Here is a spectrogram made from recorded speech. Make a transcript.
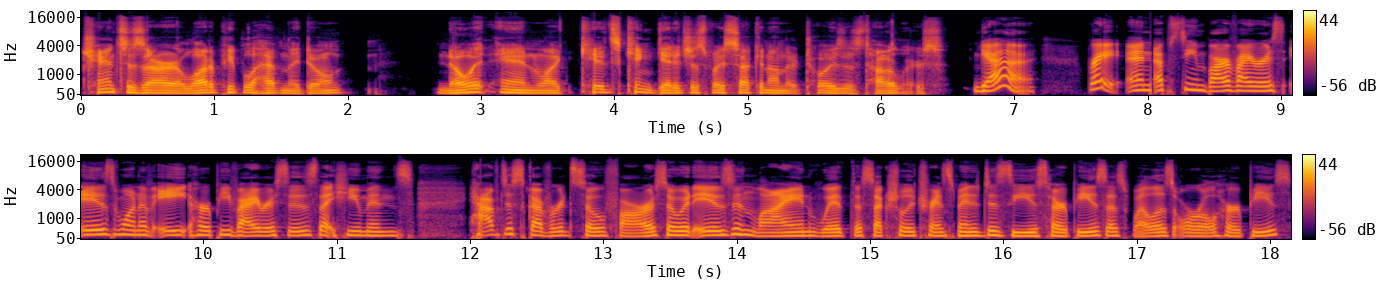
chances are a lot of people have and they don't know it. And like kids can get it just by sucking on their toys as toddlers. Yeah. Right. And Epstein Barr virus is one of eight herpesviruses that humans have discovered so far. So it is in line with the sexually transmitted disease herpes as well as oral herpes.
